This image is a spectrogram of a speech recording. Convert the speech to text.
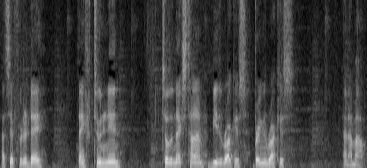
that's it for today. Thanks for tuning in. Till the next time, be the rukus, bring the rukus and I'm out.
